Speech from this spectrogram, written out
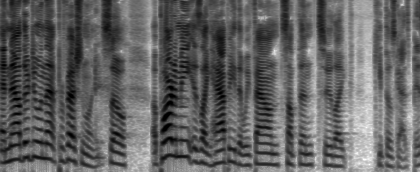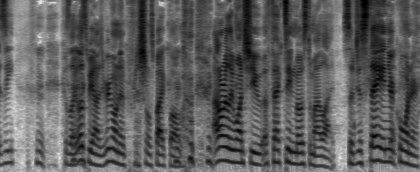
and now they're doing that professionally. So a part of me is like happy that we found something to like keep those guys busy. Because like, let's be honest, if you're going to professional spike ball, I don't really want you affecting most of my life. So just stay in your corner.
